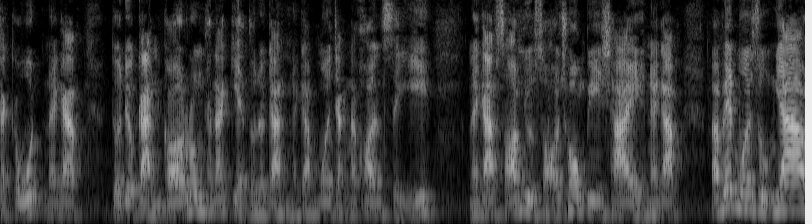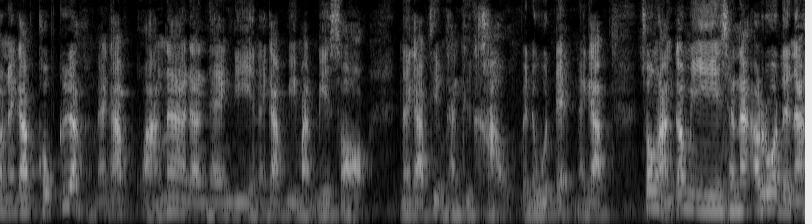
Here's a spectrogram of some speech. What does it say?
จักรวุฒินะครับตัวเดียวกันกอรุ่งธนเกียรติตัวเดียวกันนะครับมวยจากนครศรีนะครับซ้อมอยู่สอโชคปีชัยนะครับประเภทมวยสูงยาวนะครับครบเครื่องนะครับขวางหน้าดันแทงดีนะครับมีหมัดมีศอกนะครับที่สำคัญคือเข่าเป็นอาวุธเด็ดนะครับช่วงหลังก็มีชนะรวดเลยนะ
